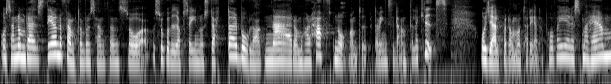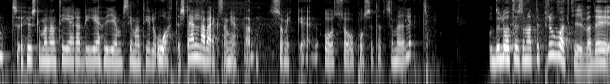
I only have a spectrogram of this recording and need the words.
och sen de resterande 15 procenten så, så går vi också in och stöttar bolag när de har haft någon typ av incident eller kris. Och hjälper dem att ta reda på vad är det som har hänt, hur ska man hantera det, hur ser man till att återställa verksamheten så mycket och så positivt som möjligt. Och då låter det som att det proaktiva, det,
